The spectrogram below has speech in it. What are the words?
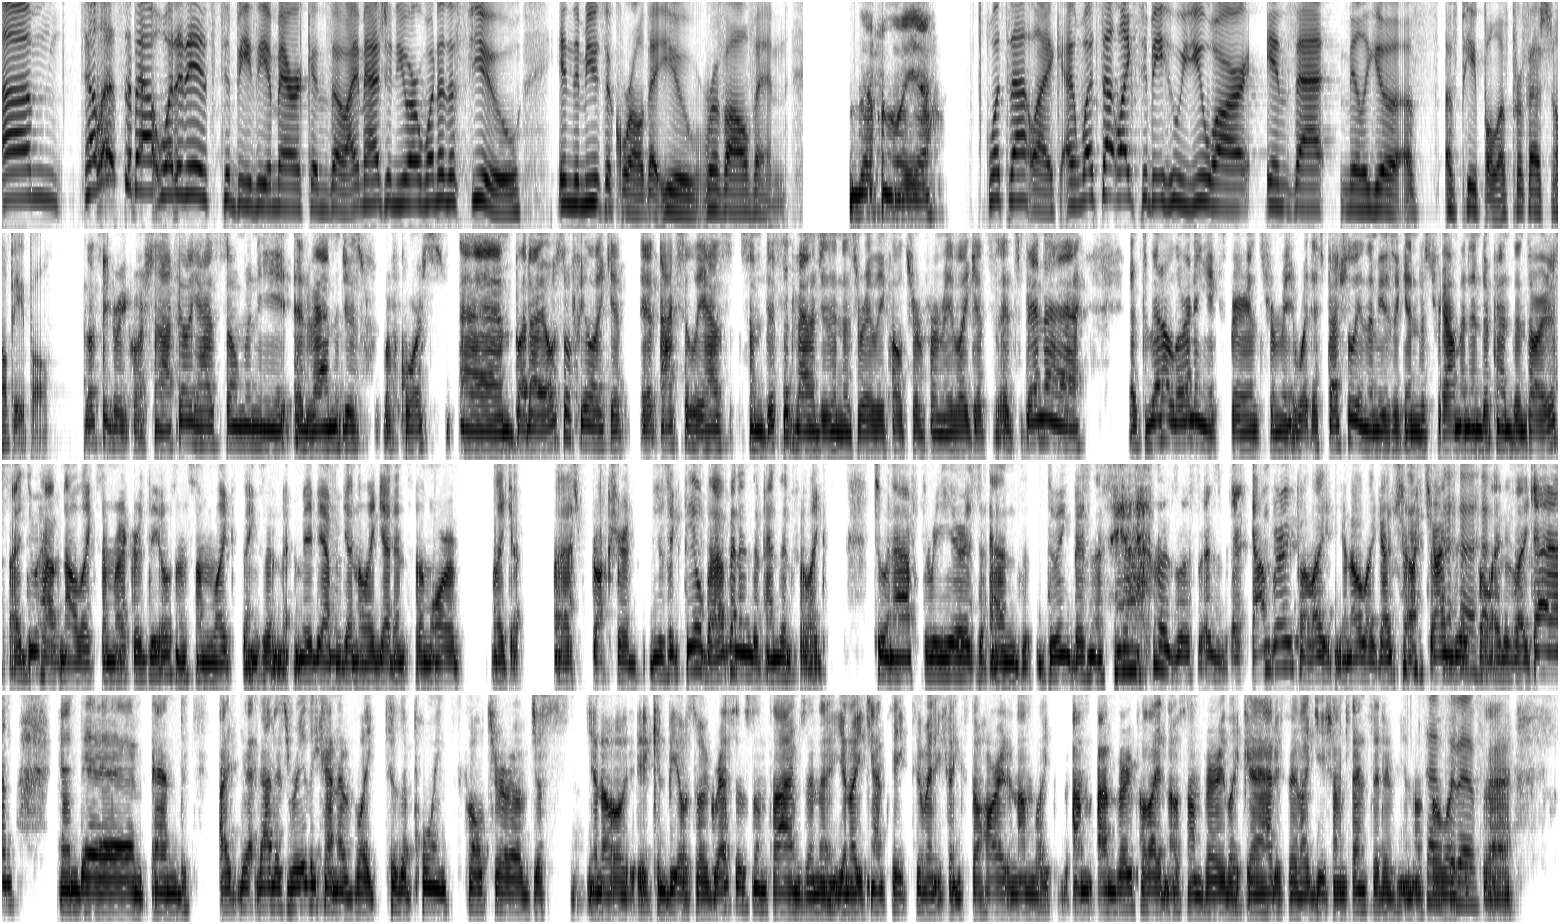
Um, tell us about what it is to be the American, though. I imagine you are one of the few in the music world that you revolve in. Definitely, yeah. What's that like? And what's that like to be who you are in that milieu of, of people, of professional people? That's a great question. I feel like it has so many advantages, of course, um, but I also feel like it it actually has some disadvantages in Israeli culture for me. Like it's it's been a it's been a learning experience for me, especially in the music industry. I'm an independent artist. I do have now like some record deals and some like things that maybe I'm gonna like get into more like a structured music deal, but I've been independent for like two and a half, three years, and doing business here is, is, is I'm very polite, you know, like I try, I try and be as polite as I can, and um, and I that is really kind of like to the point culture of just you know it can be also aggressive sometimes, and uh, you know you can't take too many things to heart, and I'm like I'm I'm very polite now, so I'm very like uh, how do you say like I'm sensitive, you know, sensitive. so like it's. Uh,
